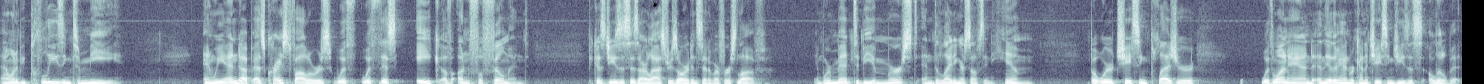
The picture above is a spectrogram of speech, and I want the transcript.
I want to be pleasing to me. And we end up as Christ followers with, with this ache of unfulfillment because Jesus is our last resort instead of our first love. And we're meant to be immersed and delighting ourselves in Him, but we're chasing pleasure with one hand, and the other hand, we're kind of chasing Jesus a little bit.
